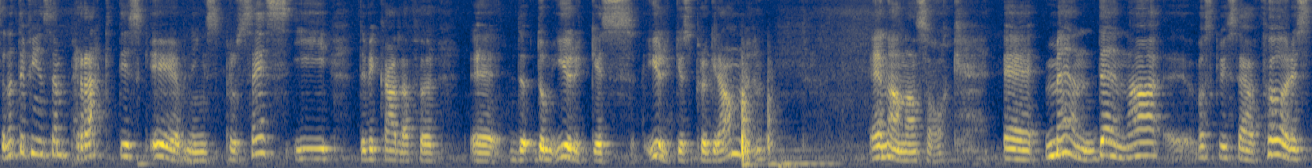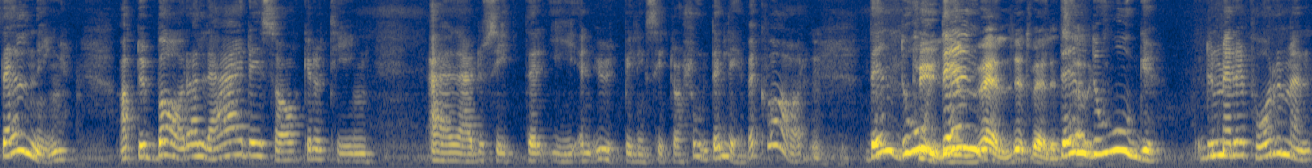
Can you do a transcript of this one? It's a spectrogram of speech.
Sen att det finns en praktisk övningsprocess i det vi kallar för eh, de, de yrkes, yrkesprogrammen. En annan sak. Eh, men denna, eh, vad ska vi säga, föreställning att du bara lär dig saker och ting är när du sitter i en utbildningssituation, den lever kvar. Mm. Den dog, Tydligen den, väldigt, väldigt den dog med reformen,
